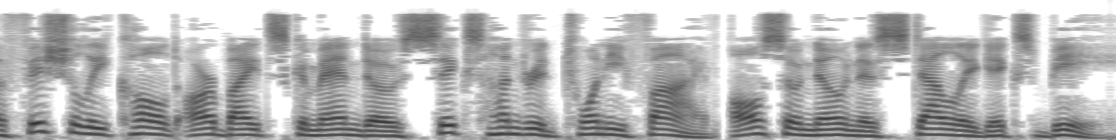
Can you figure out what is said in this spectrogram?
officially called Arbeitskommando 625 also known as Stalag XB.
